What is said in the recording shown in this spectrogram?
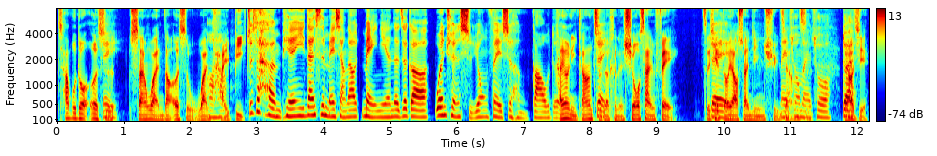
差不多二十三万到二十五万台币，就是很便宜。但是没想到每年的这个温泉使用费是很高的。还有你刚刚指的可能修缮费，这些都要算进去。这样子，没错没错，了解。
